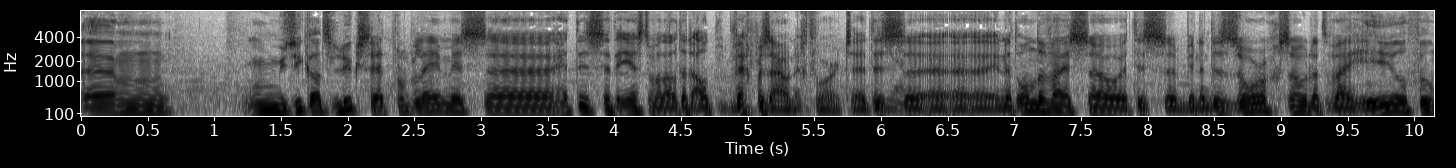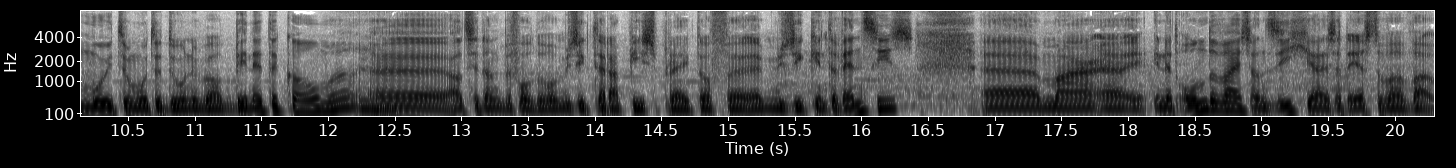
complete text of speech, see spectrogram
ehm, muziek als luxe. Het probleem is, eh, het is het eerste wat altijd al wegbezuinigd wordt. Het is Ja. eh, eh, in het onderwijs zo, het is binnen de zorg zo... dat wij heel veel moeite moeten doen om binnen te komen. Als je dan bijvoorbeeld over muziektherapie spreekt of muziekinterventies. Maar in het onderwijs aan zich ja, is het eerste wat... wat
